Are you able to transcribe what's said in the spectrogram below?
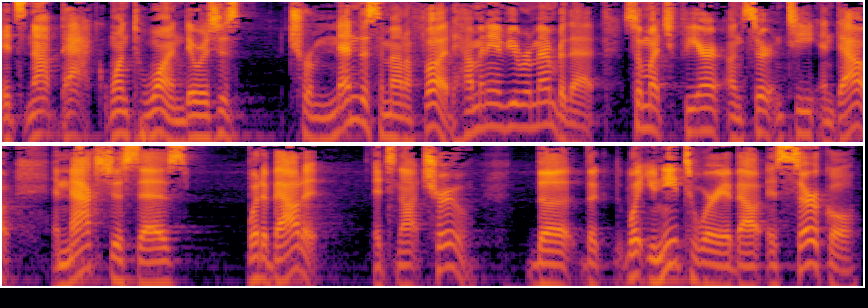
It's not back one to one. There was just tremendous amount of FUD. How many of you remember that? So much fear, uncertainty, and doubt. And Max just says, what about it? It's not true. The, the, what you need to worry about is Circle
